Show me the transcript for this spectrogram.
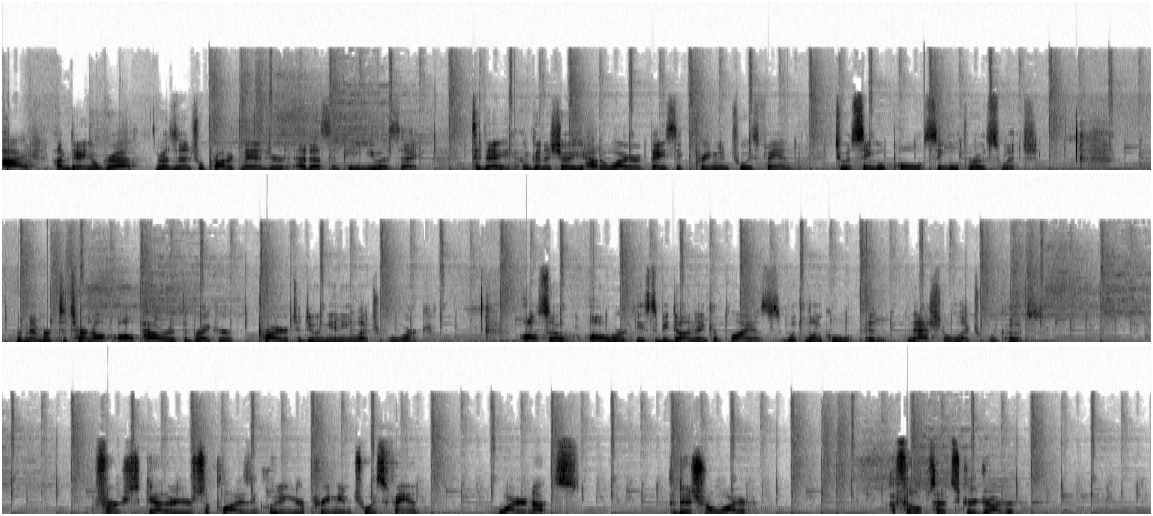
Hi, I'm Daniel Grab, Residential Product Manager at S&P USA. Today, I'm going to show you how to wire a basic premium choice fan to a single pole, single throw switch. Remember to turn off all power at the breaker prior to doing any electrical work. Also, all work needs to be done in compliance with local and national electrical codes. First, gather your supplies including your premium choice fan, wire nuts, additional wire, a Phillips head screwdriver,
